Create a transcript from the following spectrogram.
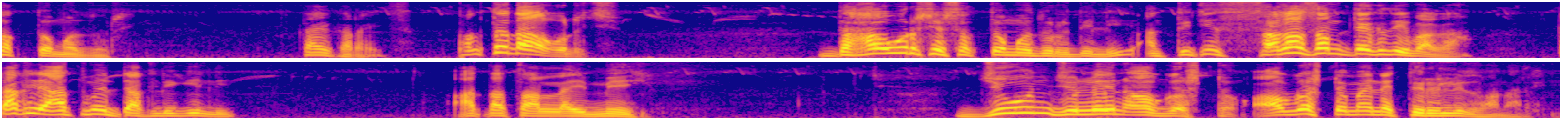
सक्त मजुरी काय करायचं? फक्त दहा वर्ष. दहा वर्ष सक्त मजुरी दिली आणि तिची सदा संपते कधी बघा. टाकली आतमध्ये टाकली गेली. आता चाललाय मे. जून जुलै आणि ऑगस्ट. ऑगस्ट महिन्यात ती रिलीज होणार आहे.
